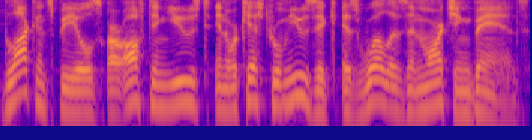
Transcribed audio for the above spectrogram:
Glockenspiels are often used in orchestral music as well as in marching bands,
